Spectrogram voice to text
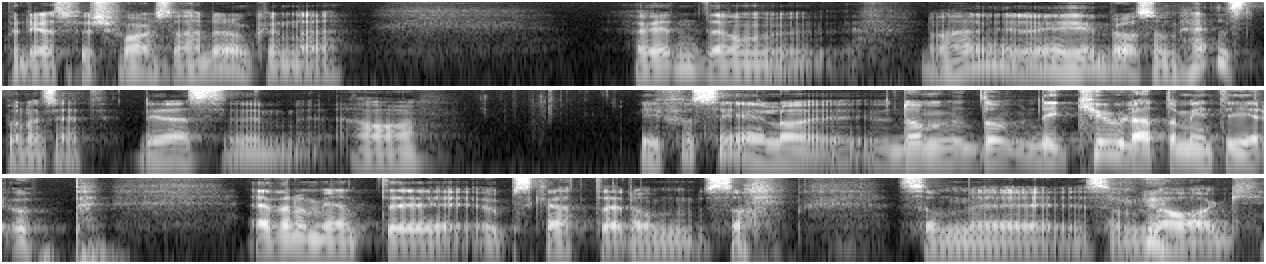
på deras försvar så hade de kunnat, jag vet inte om, de hade- de är hur bra som helst på något sätt. Deras, ja, vi får se. De, de, det är kul att de inte ger upp, även om jag inte uppskattar dem som, som, eh, som lag,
